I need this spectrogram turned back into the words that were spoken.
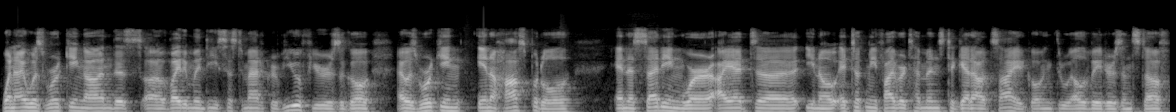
when I was working on this uh, vitamin D systematic review a few years ago, I was working in a hospital in a setting where I had to, you know, it took me five or 10 minutes to get outside going through elevators and stuff.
